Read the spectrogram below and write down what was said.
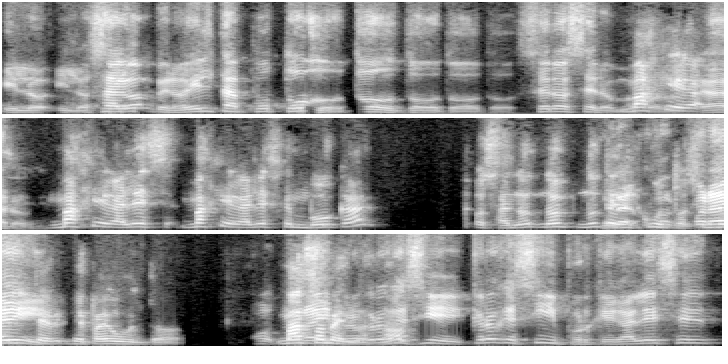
y lo, y lo salvan, pero él tapó todo, todo, todo, todo, todo. 0 a 0. Más, que, claro. más, que Gales, más que Gales en boca, o sea, no, no, no te discuto, por, ahí. Te, pregunto. Más o menos. Creo que sí, creo que sí, porque Galese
